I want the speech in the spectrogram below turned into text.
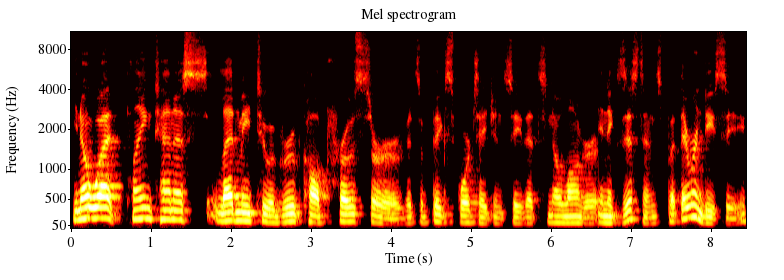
you know what? Playing tennis led me to a group called ProServe. It's a big sports agency that's no longer in existence, but they were in D.C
